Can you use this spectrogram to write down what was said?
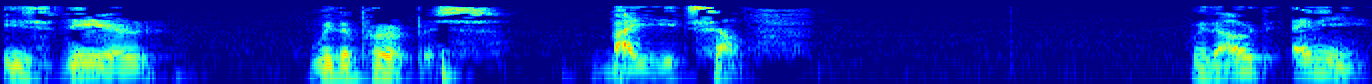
is there with a purpose by itself. Without any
